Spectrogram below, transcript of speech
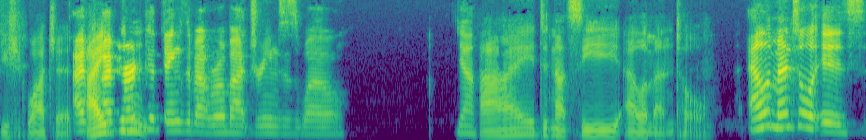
You should watch it. I've, I I've heard good things about Robot Dreams as well. I did not see Elemental. Elemental is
